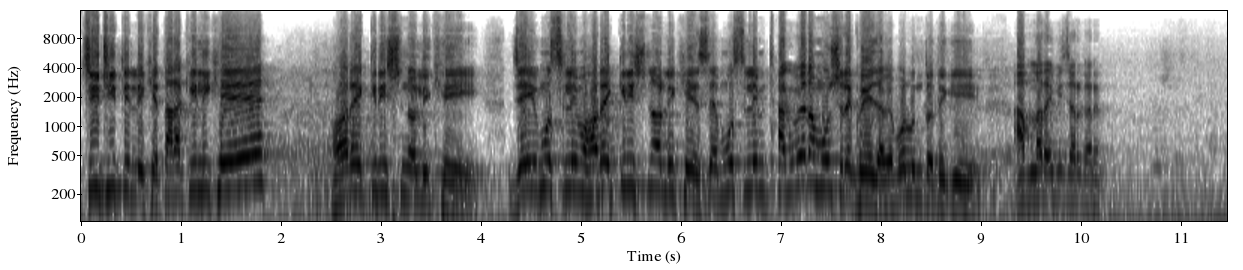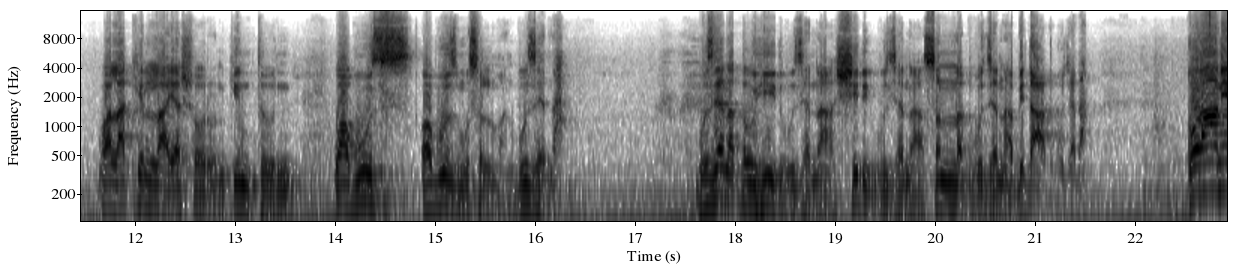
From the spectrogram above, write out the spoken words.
চিঠিতে লিখে, তারা কি লিখে? হরে কৃষ্ণ লিখে। যেই মুসলিম হরে কৃষ্ণ লিখে, সে মুসলিম থাকবে না, মুশরেক হয়ে যাবে। বলুন তো দেখি আপনারাই বিচার করেন। ওয়ালাকিল্লা সরুন কিন্তু ওয়াবুজ অবুজ মুসলমান, বুঝে না। বুঝে না তৌহিদ বুঝে না শিরিক বুঝে না সন্ন্যত বুঝে না বিদাত বুঝে না কোরআনী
